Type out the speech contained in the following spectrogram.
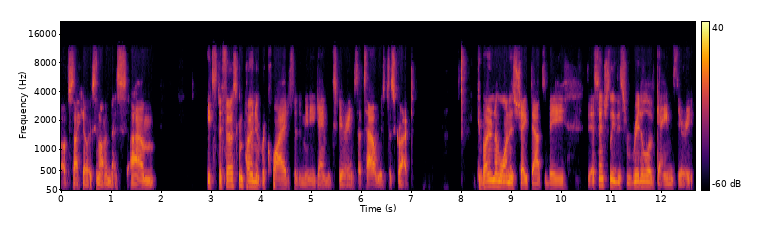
of Psychedelics Anonymous. Um, it's the first component required for the mini game experience. That's how it was described. Component number one is shaped out to be essentially this riddle of game theory,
